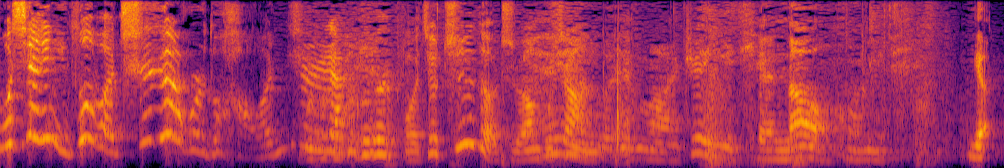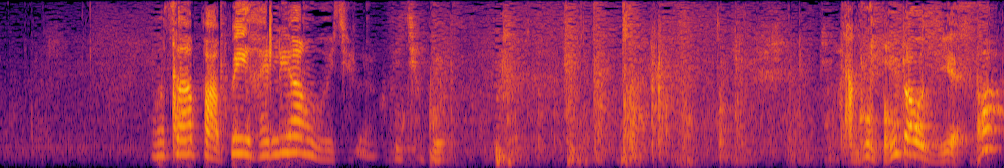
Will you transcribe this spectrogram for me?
我先给你做吧，吃热乎的多好啊！你是不是？我就知道指望不上你。我的妈，这一天闹哄的呀！我咋把被还晾回去了？回去背。大姑甭着急啊。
